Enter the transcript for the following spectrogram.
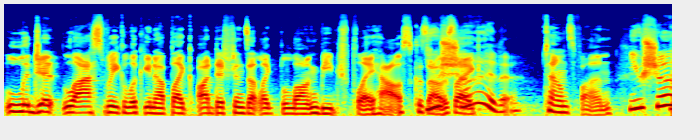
legit last week looking up like auditions at like the Long Beach Playhouse because I was like, should. sounds fun. you should.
